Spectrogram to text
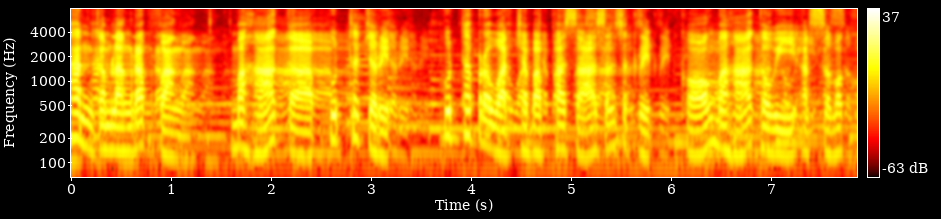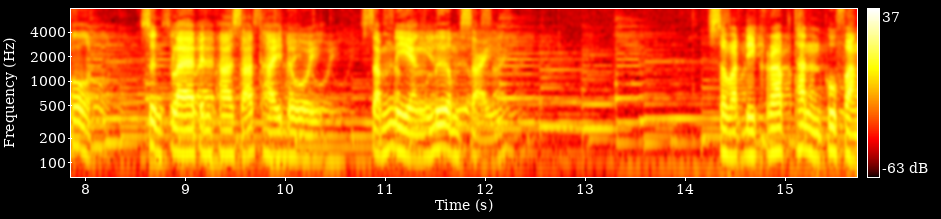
ท่านกำลังรับฟัง มหากาพุทธจริต พุทธประวัติฉบับภาษาสันสกฤตของมหากวีอัศวโคตซึ่งแปลเป็นภาษาไทยโดย สำเนียงเลื่อมใส สวัสดีครับท่านผู้ฟัง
